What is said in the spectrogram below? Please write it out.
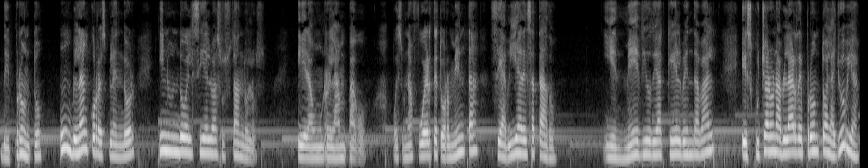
De pronto, un blanco resplendor inundó el cielo asustándolos. Era un relámpago, pues una fuerte tormenta se había desatado y en medio de aquel vendaval escucharon hablar de pronto a la lluvia.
